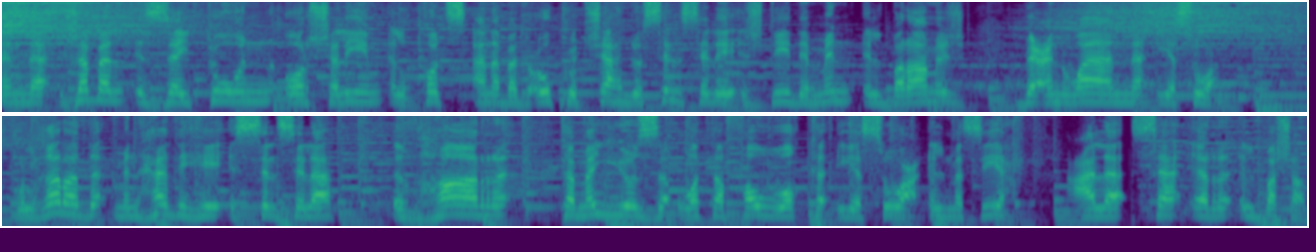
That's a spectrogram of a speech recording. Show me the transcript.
من جبل الزيتون أورشليم القدس. أنا بدعوكم تشاهدوا سلسلة جديدة من البرامج بعنوان يسوع. والغرض من هذه السلسلة إظهار تميز وتفوق يسوع المسيح على سائر البشر.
